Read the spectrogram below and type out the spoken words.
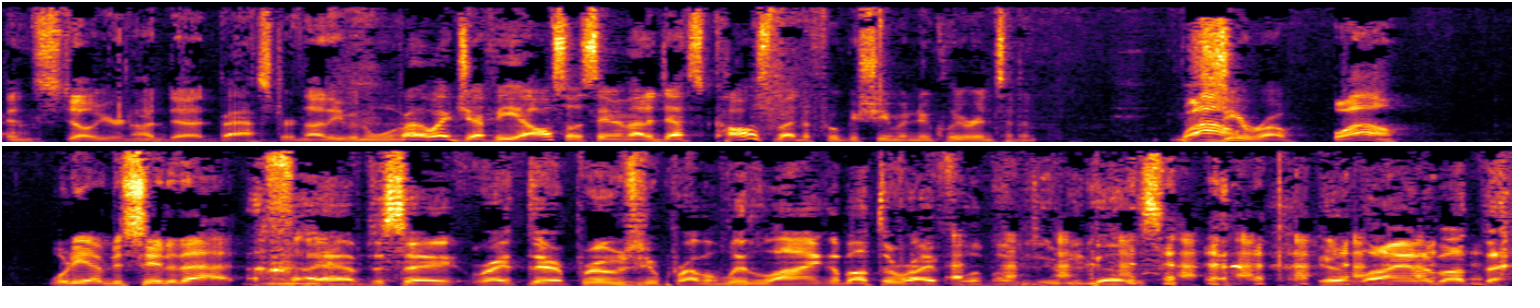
and still you're not dead, Bastard. Not even one. By the way, Jeffy, also the same amount of deaths caused by the Fukushima nuclear incident. wow. Zero. Wow. What do you have to say to that? I have to say, right there proves you're probably lying about the rifle emoji because you're lying about that.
